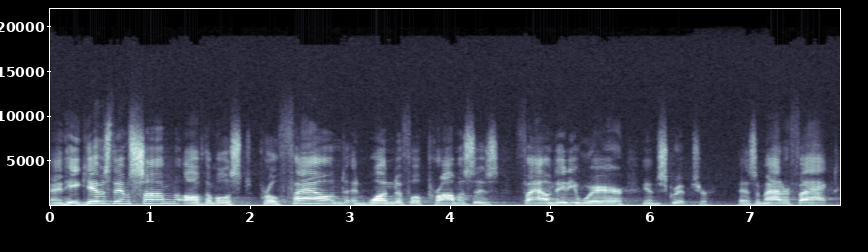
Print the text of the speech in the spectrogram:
And he gives them some of the most profound and wonderful promises found anywhere in Scripture. As a matter of fact,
